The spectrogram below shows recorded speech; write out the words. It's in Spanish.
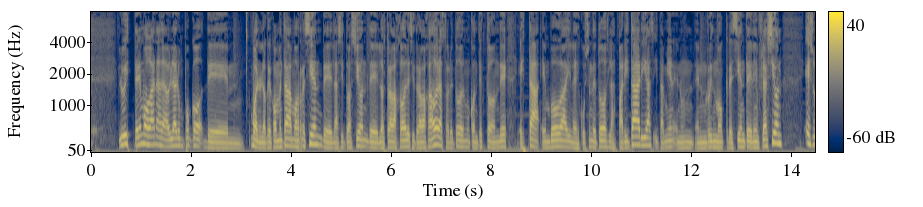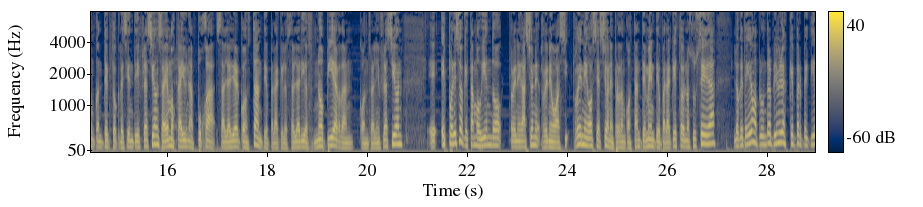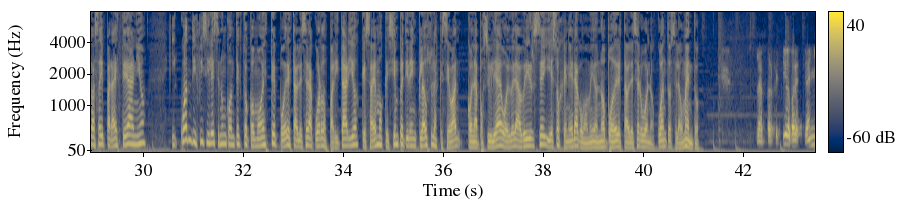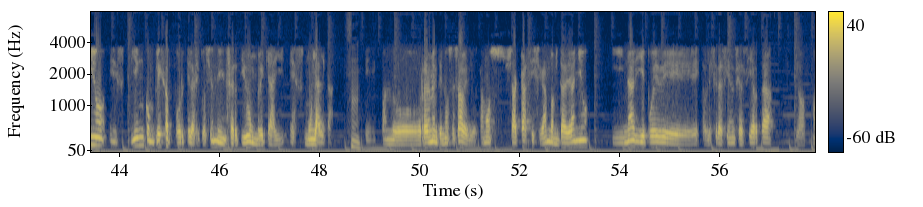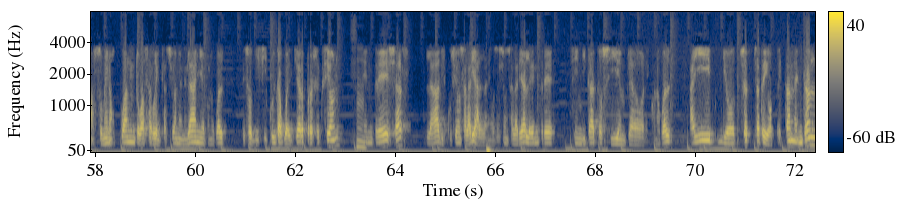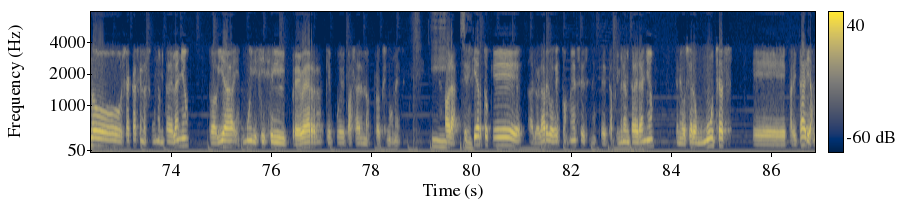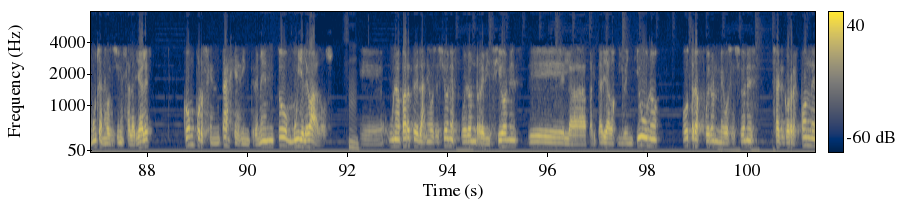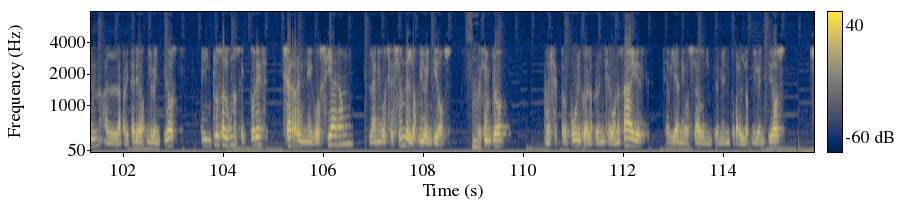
Luis, tenemos ganas de hablar un poco de, mm, bueno, lo que comentábamos recién, de la situación de los trabajadores y trabajadoras, sobre todo en un contexto donde está en boga y en la discusión de todos las paritarias y también en un, en un ritmo creciente de la inflación. Es un contexto creciente de inflación, sabemos que hay una puja salarial constante para que los salarios no pierdan contra la inflación. Eh, es por eso que estamos viendo renegaciones, renegociaciones perdón, constantemente para que esto no suceda. Lo que te queremos preguntar primero es qué perspectivas hay para este año ¿Y cuán difícil es en un contexto como este poder establecer acuerdos paritarios que sabemos que siempre tienen cláusulas que se van con la posibilidad de volver a abrirse y eso genera como medio no poder establecer, bueno, cuánto es el aumento? La perspectiva para este año es bien compleja porque la situación de incertidumbre que hay es muy alta. Hmm. Eh, cuando realmente no se sabe, estamos ya casi llegando a mitad de año y nadie puede establecer a ciencia cierta más o menos cuánto va a ser la inflación en el año, con lo cual eso dificulta cualquier proyección, hmm. entre ellas la discusión salarial, la negociación salarial entre sindicatos y empleadores, con lo cual ahí, digo, ya, te digo, están entrando ya casi en la segunda mitad del año, todavía es muy difícil prever qué puede pasar en los próximos meses. Y, Ahora, es cierto que a lo largo de estos meses, en este, esta primera mitad del año, se negociaron muchas eh, paritarias, muchas negociaciones salariales, con porcentajes de incremento muy elevados. Hmm. Eh, una parte de las negociaciones fueron revisiones de la paritaria 2021, otras fueron negociaciones ya que corresponden a la paritaria 2022, e incluso algunos sectores ya renegociaron la negociación del 2022. Hmm. Por ejemplo, en el sector público de la provincia de Buenos Aires se había negociado un incremento para el 2022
